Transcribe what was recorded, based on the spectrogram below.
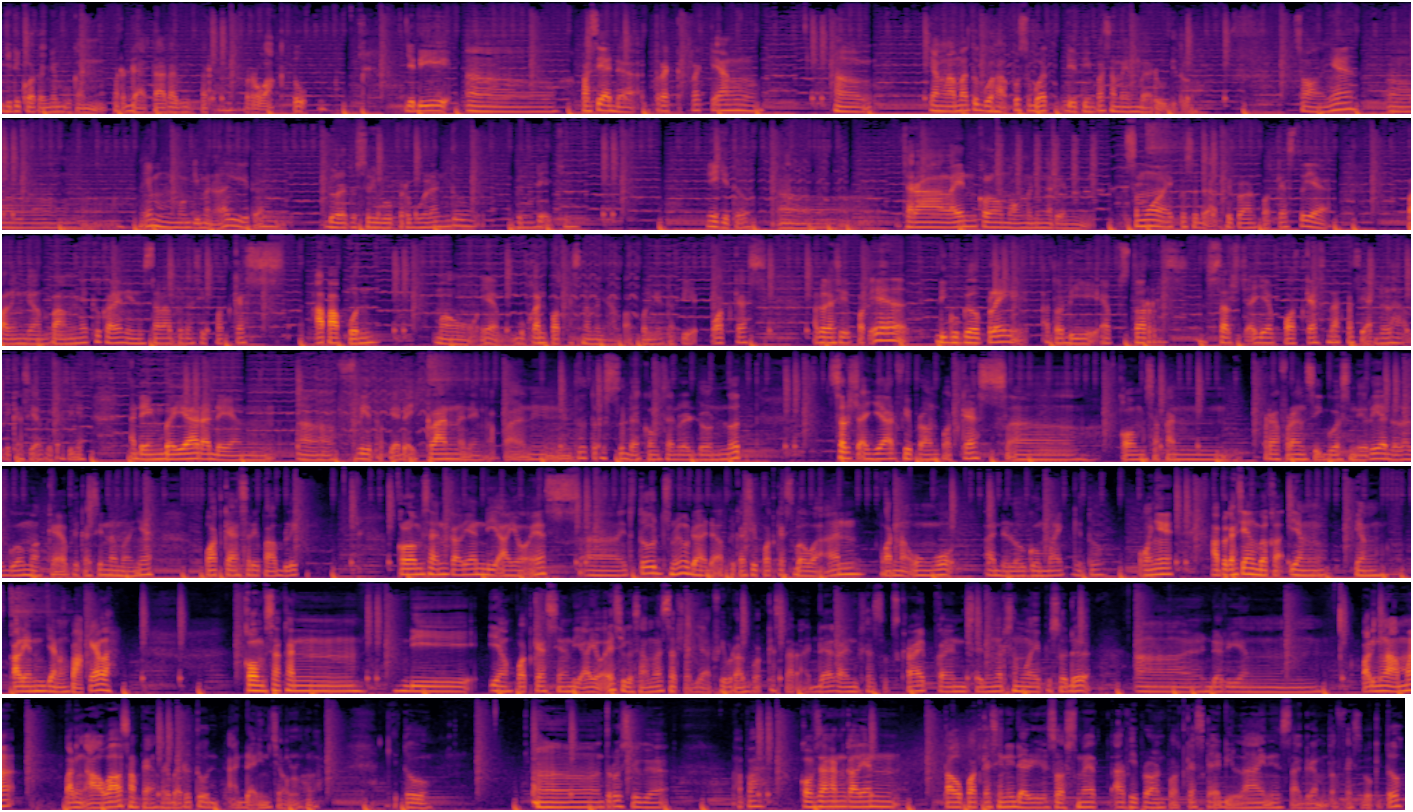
Jadi kuotanya bukan per data tapi per, per waktu. Jadi eh, pasti ada track-track yang eh, yang lama tuh gue hapus buat ditimpa sama yang baru gitu loh. Soalnya eh, ya mau gimana lagi gitu kan. 200 ribu per bulan tuh gede cuy. Ya gitu Eh, cara lain kalau mau ngedengerin semua episode Arti Perawan Podcast tuh ya paling gampangnya tuh kalian install aplikasi podcast apa pun mau ya bukan podcast namanya apa pun ya tapi podcast aplikasi pod ya di Google Play atau di App Store search aja podcast ntar pasti adalah aplikasi-aplikasinya. Ada yang bayar ada yang uh, free tapi ada iklan ada yang apa nih itu terus sudah kalau misalnya download search aja Arvi Brown Podcast. Uh, kalau misalkan preferensi gue sendiri adalah gue pakai aplikasi namanya Podcast Republic. Kalau misalnya kalian di iOS uh, itu tuh sebenarnya udah ada aplikasi podcast bawaan warna ungu ada logo mic gitu. Pokoknya aplikasi yang bakal yang yang kalian jarang pakai lah. Kalau misalkan di yang podcast yang di iOS juga sama search aja Arvi Brown Podcast ntar ada kalian bisa subscribe kalian bisa dengar semua episode uh, dari yang paling lama paling awal sampai yang terbaru tuh ada insya Allah lah. Gitu. Eh, terus juga apa kalau misalkan kalian tahu podcast ini dari sosmed Arvi Prawan Podcast kayak di Line, Instagram atau Facebook itu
